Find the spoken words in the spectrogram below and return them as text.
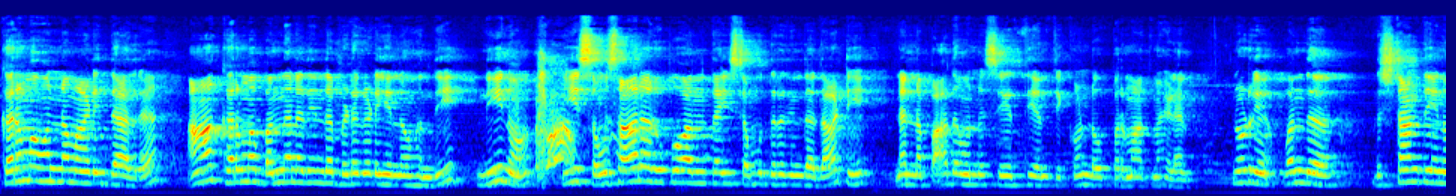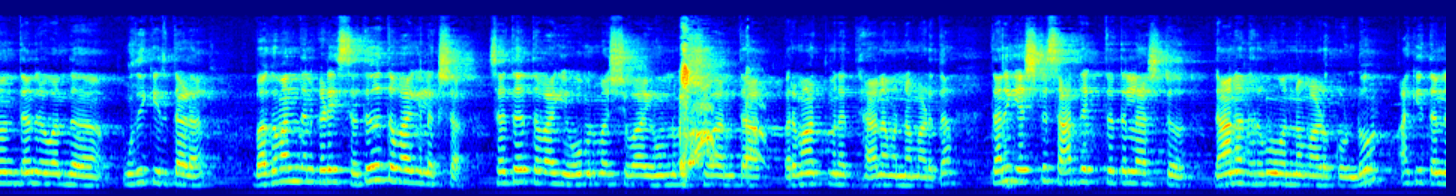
ಕರ್ಮವನ್ನು ಮಾಡಿದ್ದಾದ್ರೆ ಆ ಕರ್ಮ ಬಂಧನದಿಂದ ಬಿಡುಗಡೆಯನ್ನು ಹೊಂದಿ ನೀನು ಈ ಸಂಸಾರ ರೂಪವಾದಂಥ ಈ ಸಮುದ್ರದಿಂದ ದಾಟಿ ನನ್ನ ಪಾದವನ್ನು ಸೇರ್ತಿ ಅಂತಿಕೊಂಡು ಪರಮಾತ್ಮ ಹೇಳ್ಯಾನ. ನೋಡ್ರಿ, ಒಂದು ದೃಷ್ಟಾಂತ ಏನು ಅಂತಂದ್ರೆ ಒಂದು ಮುದುಕಿ ಇರ್ತಾಳ, ಭಗವಂತನ ಕಡೆ ಸತತವಾಗಿ ಲಕ್ಷ್ಯ ಸತತವಾಗಿ ಓಂ ನಮಃ ಶಿವಾಯ, ಓಂ ನಮಃ ಶಿವ ಅಂತ ಪರಮಾತ್ಮನ ಧ್ಯಾನವನ್ನು ಮಾಡ್ತಾ ತನಗೆ ಎಷ್ಟು ಸಾಧ್ಯ ಆಗ್ತದಲ್ಲ ಅಷ್ಟು ದಾನ ಧರ್ಮವನ್ನು ಮಾಡಿಕೊಂಡು ಆಕೆ ತನ್ನ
